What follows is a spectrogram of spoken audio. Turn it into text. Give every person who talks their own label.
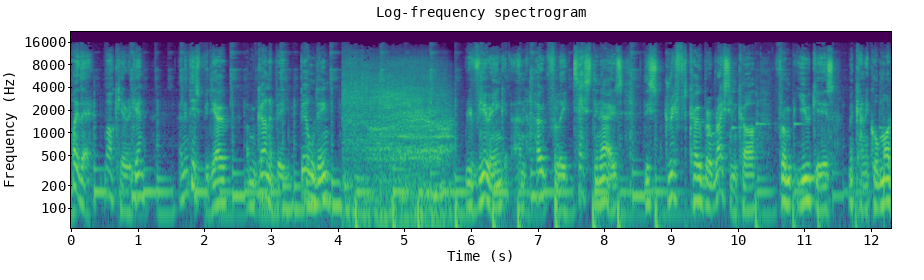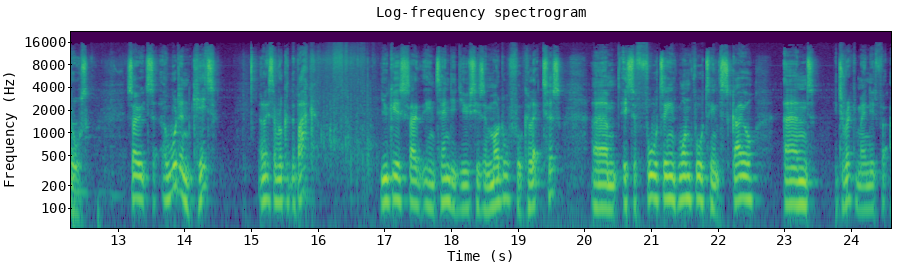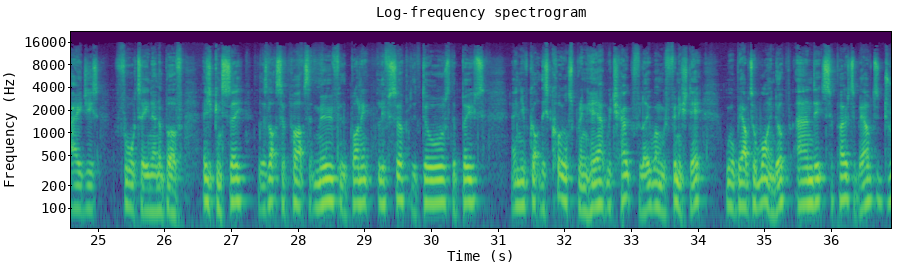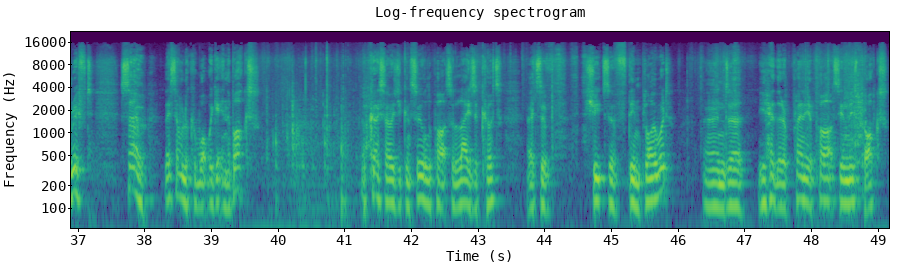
Speaker 1: Hi there, Mark here again, and in this video I'm going to be building, reviewing and hopefully testing out this Drift Cobra racing car from U-Gears Mechanical Models. So it's a wooden kit, and let's have a look at the back. U-Gears say the intended use is a model for collectors. Um, it's a 14, 1 14th scale and it's recommended for ages 14 and above. As you can see, there's lots of parts that move, the bonnet lifts up, the doors, the boot, and you've got this coil spring here, which hopefully when we've finished it, we'll be able to wind up and it's supposed to be able to drift. So, let's have a look at what we get in the box. Okay, so as you can see, all the parts are laser cut out of sheets of thin plywood. And uh, yeah, there are plenty of parts in this box.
